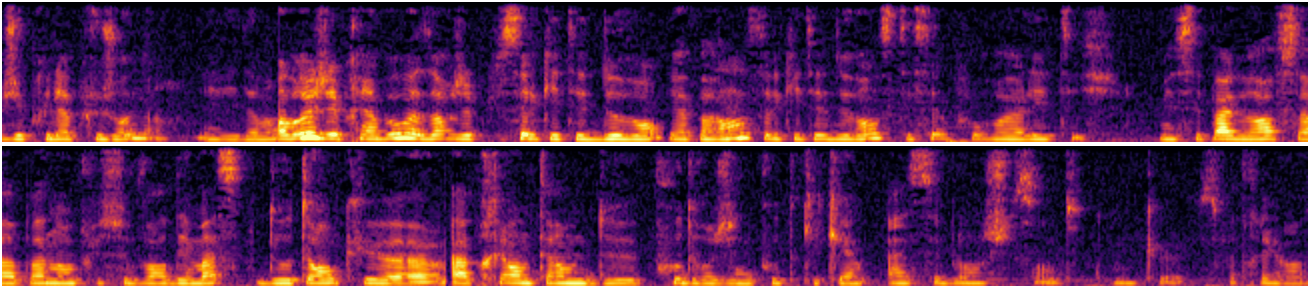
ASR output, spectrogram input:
J'ai pris la plus jaune évidemment. En vrai j'ai pris un peu au hasard, j'ai pris celle qui était devant et apparemment celle qui était devant c'était celle pour l'été. Mais c'est pas grave, ça va pas non plus se voir des masses. D'autant que euh, après en termes de poudre, j'ai une poudre qui est quand même assez blanchissante. Donc euh, c'est pas très grave.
